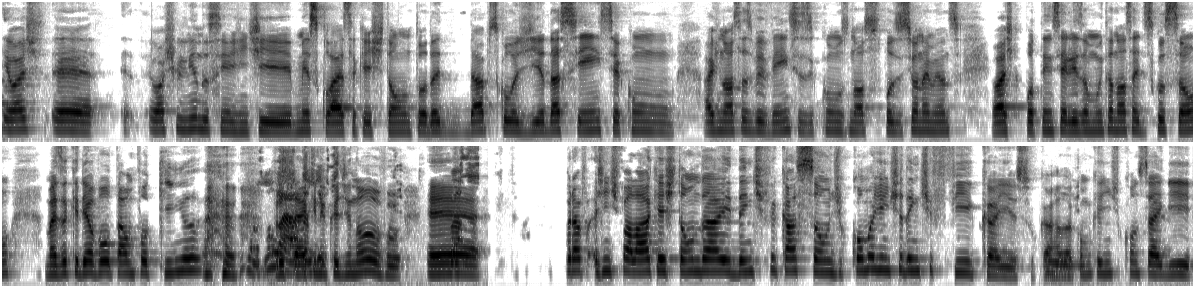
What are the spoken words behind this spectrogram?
Eu acho, é, eu acho lindo assim a gente mesclar essa questão toda da psicologia, da ciência com as nossas vivências e com os nossos posicionamentos. Eu acho que potencializa muito a nossa discussão, mas eu queria voltar um pouquinho para o técnico gente... de novo. É, para a gente falar a questão da identificação, de como a gente identifica isso, Carla. Como que a gente consegue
